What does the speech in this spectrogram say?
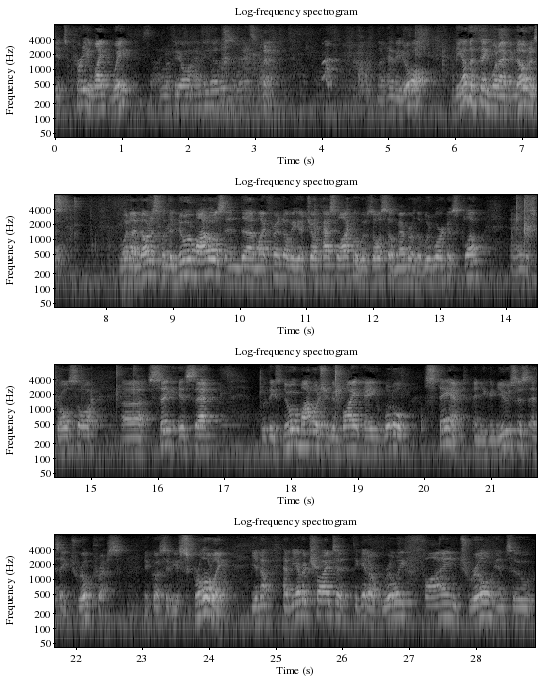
it's pretty lightweight. I wonder if you all heavy that is? Not heavy at all. The other thing, what I've noticed, what I've noticed with the newer models, and uh, my friend over here, Joe Pasalaco, who is also a member of the Woodworkers Club and the Scroll Saw uh, SIG, is that with these newer models, you can buy a little stand, and you can use this as a drill press. Because if you're scrolling, you know, have you ever tried to, to get a really fine drill into,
